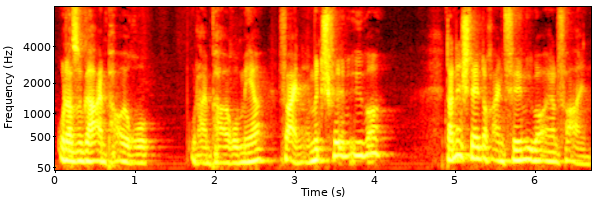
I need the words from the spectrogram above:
Oder sogar ein paar Euro oder ein paar Euro mehr für einen Imagefilm über? Dann erstellt doch einen Film über euren Verein.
